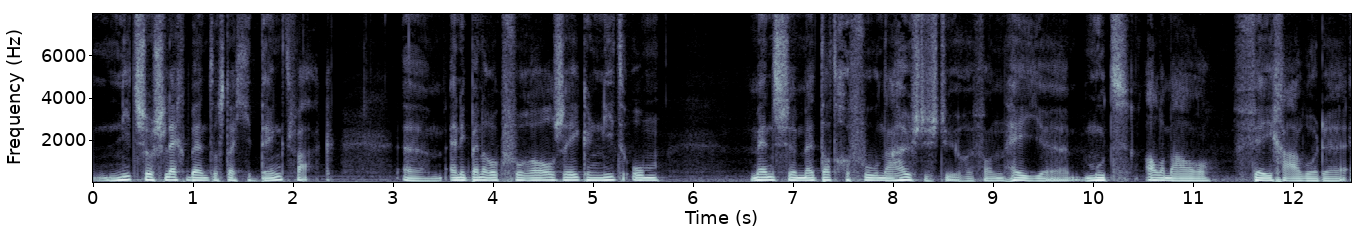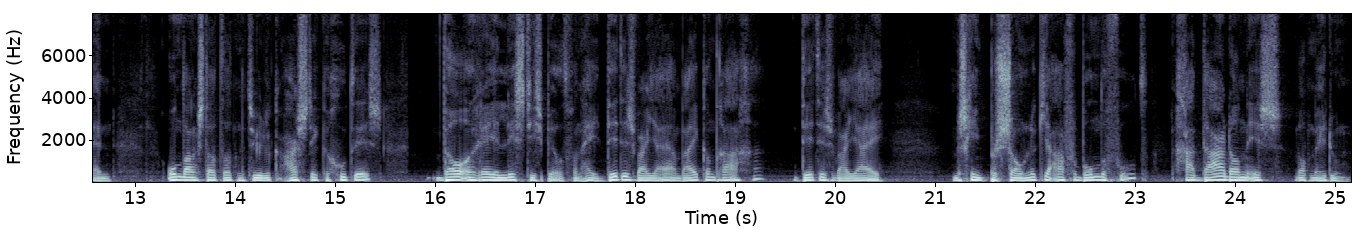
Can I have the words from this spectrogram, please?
niet zo slecht bent als dat je denkt vaak. Um, en ik ben er ook vooral zeker niet om mensen met dat gevoel naar huis te sturen. Van hé, hey, je moet allemaal vega worden. En ondanks dat dat natuurlijk hartstikke goed is, wel een realistisch beeld van hé, hey, dit is waar jij aan bij kan dragen. Dit is waar jij misschien persoonlijk je aan verbonden voelt. Ga daar dan eens wat mee doen.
